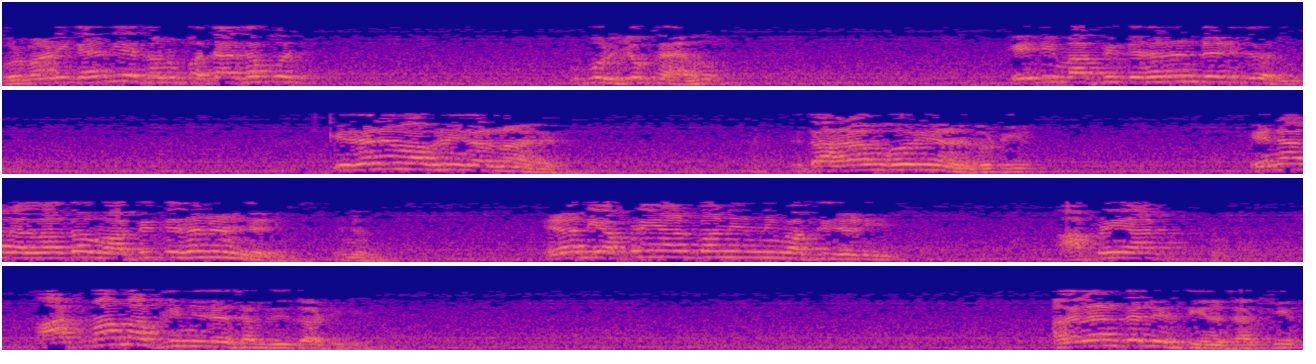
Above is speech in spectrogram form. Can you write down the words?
ਗੁਰਬਾਣੀ ਕਹਿੰਦੀ ਹੈ ਤੁਹਾਨੂੰ ਪਤਾ ਸਭ ਕੁਝ। ਉਹ ਭੁੱਲ ਚੁੱਕ ਹੈ। ਉਹ ਇਹਦੀ ਮਾਫੀ ਕਿਸੇ ਨੇ ਦੇਣੀ ਤੁਹਾਨੂੰ। ਕਿਸੇ ਨੇ ਮਾਫ ਨਹੀਂ ਕਰਨਾ ਹੈ ਇਹ ਤਾਂ ਹਰਾਮ ਖੋਰੀਆਂ ਨੇ ਤੁਹਾਡੀਆਂ। ਇਹਨਾਂ ਗੱਲਾਂ ਤੋਂ ਮਾਫੀ ਕਿਸੇ ਨੇ ਨਹੀਂ ਦੇਣੀ। ਇਹਨਾਂ। ਦੀ ਆਪਣੀ ਆਤਮਾ ਨੇ ਨਹੀਂ ਮਾਫੀ ਦੇਣੀ। ਆਪਣੀ ਆਤਮਾ ਮਾਫੀ ਨਹੀਂ ਦੇ ਸਕਦੀ ਤੁਹਾਡੀ। ਅਗਲਿਆਂ ਤੇ ਲਿਖਤੀਆਂ ਸਾਖੀਆਂ।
